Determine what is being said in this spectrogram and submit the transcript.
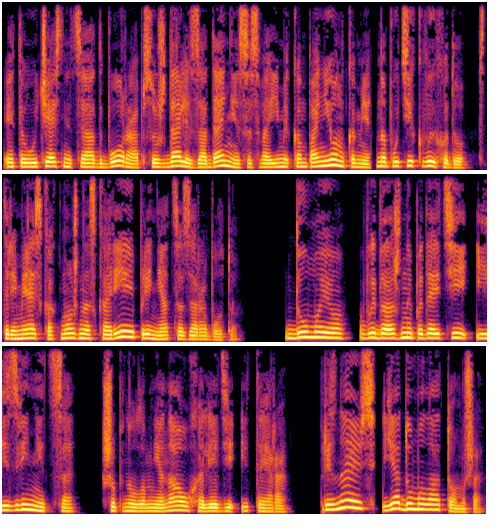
Это участницы отбора обсуждали задания со своими компаньонками на пути к выходу, стремясь как можно скорее приняться за работу. Думаю, вы должны подойти и извиниться, шепнула мне на ухо леди Итера. Признаюсь, я думала о том же.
